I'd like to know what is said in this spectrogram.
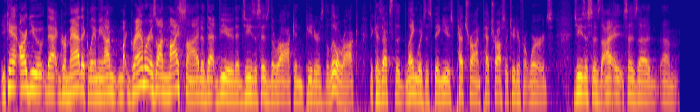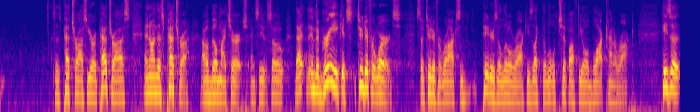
You can't argue that grammatically. I mean, I'm, my, grammar is on my side of that view that Jesus is the rock and Peter is the little rock because that's the language that's being used. Petra and Petros are two different words. Jesus is the, says, uh, um, says Petros, you're a Petros, and on this Petra I will build my church. And see, so that in the Greek it's two different words, so two different rocks. And Peter's a little rock. He's like the little chip off the old block kind of rock. He's a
